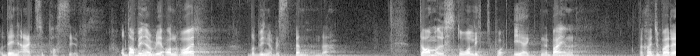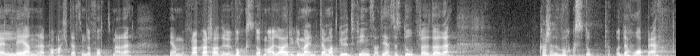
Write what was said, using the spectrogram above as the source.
Og den er ikke så passiv. Og Da begynner det å bli alvor, og da begynner det å bli spennende. Da må du stå litt på egne bein. Da kan du ikke bare lene deg på alt det som du har fått med deg hjemmefra. Kanskje har du vokst opp med alle argumenter om at Gud finnes, og at Jesus sto opp fra de døde. Kanskje har du vokst opp, og det håper jeg,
